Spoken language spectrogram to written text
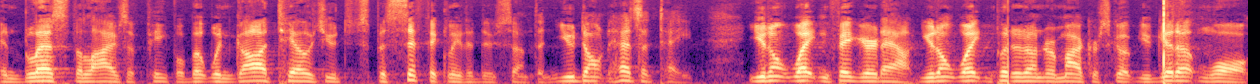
and bless the lives of people. But when God tells you specifically to do something, you don't hesitate. You don't wait and figure it out. You don't wait and put it under a microscope. You get up and walk.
